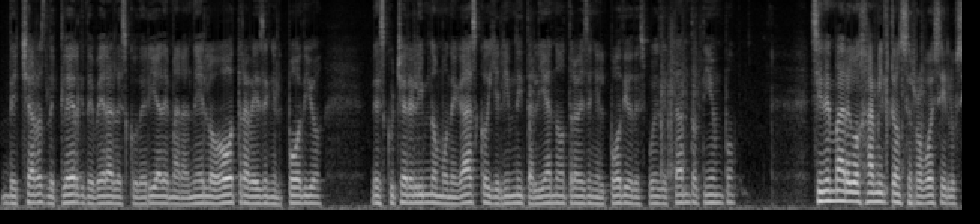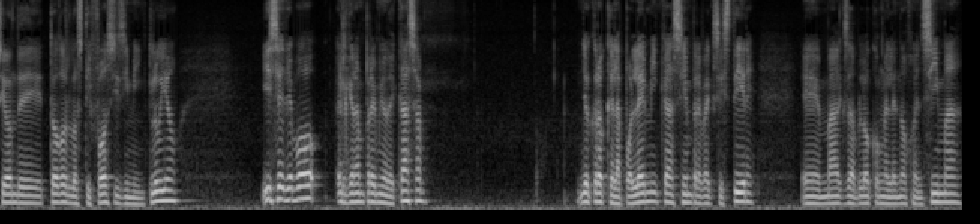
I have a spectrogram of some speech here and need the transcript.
de Charles Leclerc de ver a la escudería de Maranello otra vez en el podio, de escuchar el himno monegasco y el himno italiano otra vez en el podio después de tanto tiempo. Sin embargo, Hamilton se robó esa ilusión de todos los tifosis y me incluyo, y se llevó el Gran Premio de casa. Yo creo que la polémica siempre va a existir. Eh, Max habló con el enojo encima.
